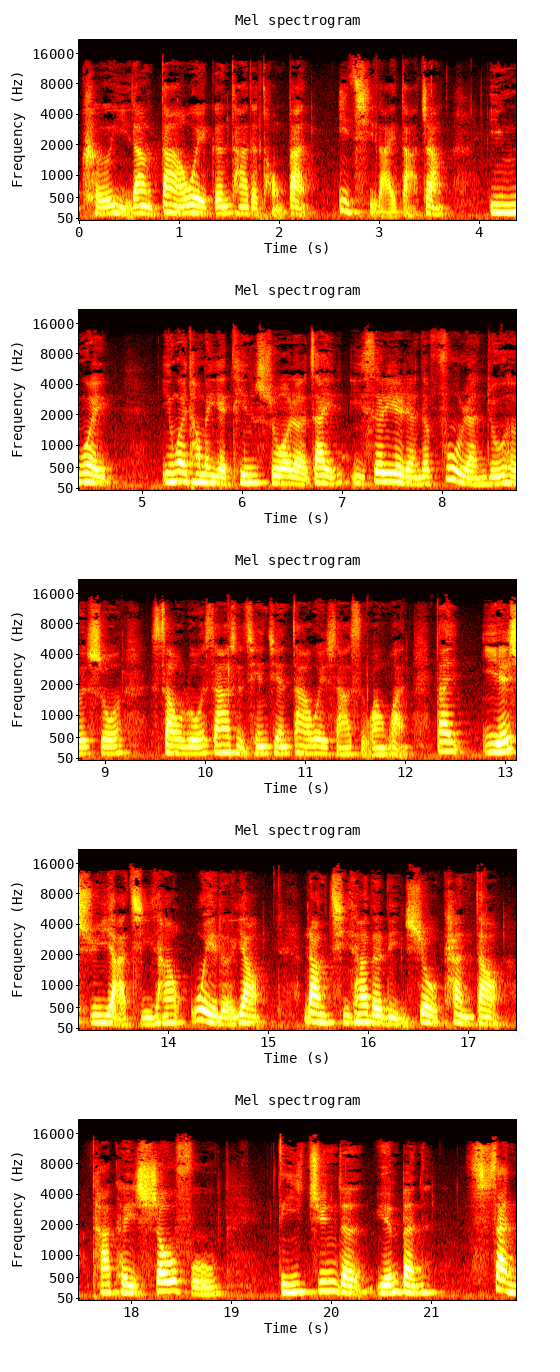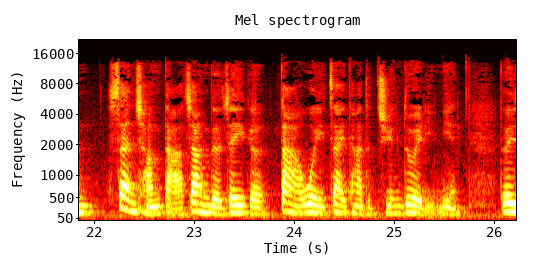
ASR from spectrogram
可以让大卫跟他的同伴一起来打仗，因为因为他们也听说了，在以色列人的妇人如何说扫罗杀死千千，大卫杀死万万，但也许亚吉他为了要让其他的领袖看到，他可以收服敌军的原本。擅擅长打仗的这个大卫，在他的军队里面，对，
